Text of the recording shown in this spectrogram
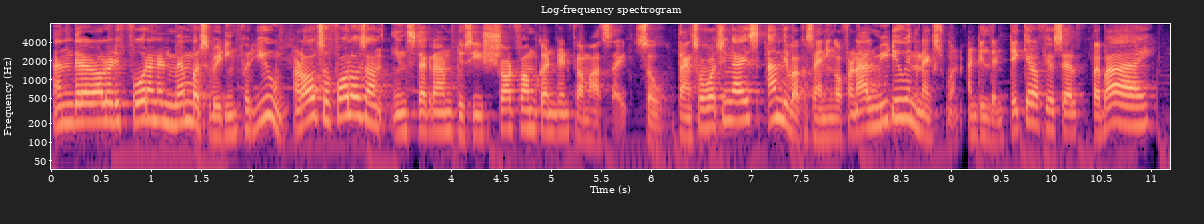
And there are already 400 members waiting for you. And also follow us on Instagram to see short form content from our side. So thanks for watching guys. I'm Devaka signing off and I'll meet you in the next one. Until then take care of yourself. Bye bye.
